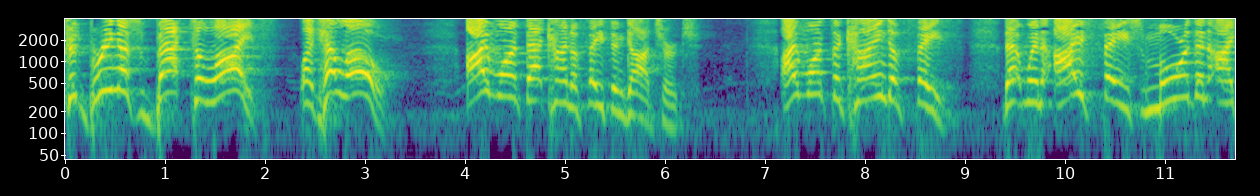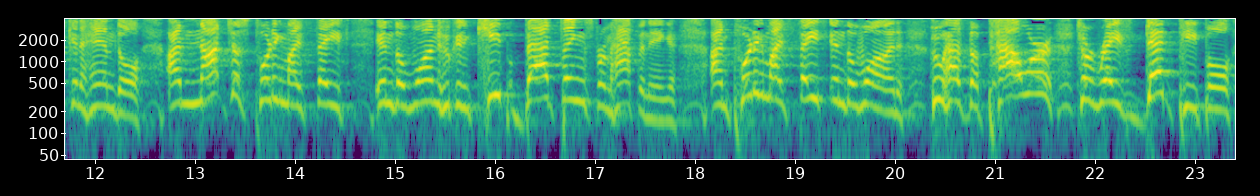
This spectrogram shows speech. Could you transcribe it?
could bring us back to life. Like, hello. I want that kind of faith in God, church. I want the kind of faith that when I face more than I can handle, I'm not just putting my faith in the one who can keep bad things from happening. I'm putting my faith in the one who has the power to raise dead people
